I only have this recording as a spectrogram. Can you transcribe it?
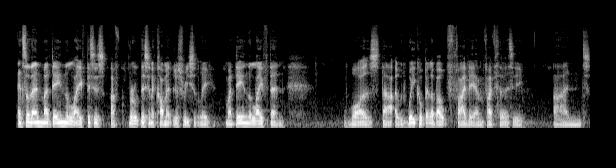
And so then my day in the life, this is, I've wrote this in a comment just recently. My day in the life then was that I would wake up at about 5 a.m., 5.30 and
